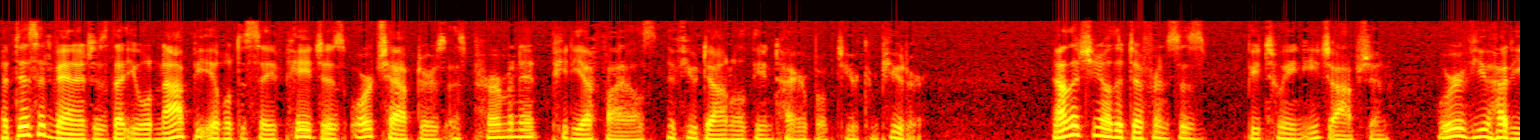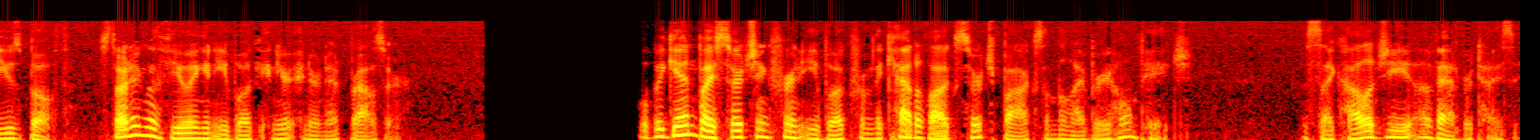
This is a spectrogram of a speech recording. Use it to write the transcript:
A disadvantage is that you will not be able to save pages or chapters as permanent PDF files if you download the entire book to your computer. Now that you know the differences between each option, we'll review how to use both, starting with viewing an ebook in your internet browser. We'll begin by searching for an ebook from the catalog search box on the library homepage, The Psychology of Advertising.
